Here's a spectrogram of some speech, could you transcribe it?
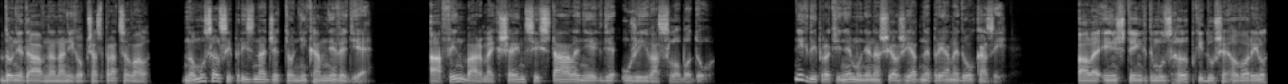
Donedávna na nich občas pracoval, no musel si priznať, že to nikam nevedie. A Finbar McShane si stále niekde užíva slobodu. Nikdy proti nemu nenašiel žiadne priame dôkazy – ale inštinkt mu z hĺbky duše hovoril,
